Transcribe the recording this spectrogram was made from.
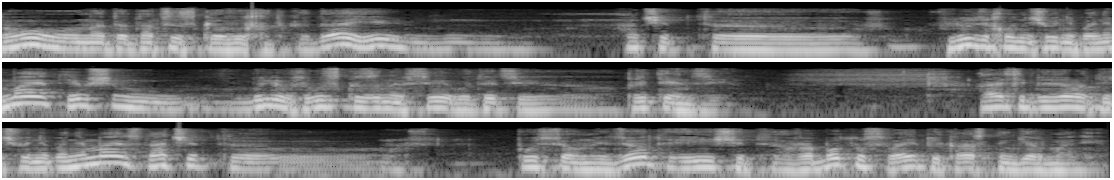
ну, это нацистская выходка, да, и, значит, в людях он ничего не понимает, и, в общем, были высказаны все вот эти претензии. А если Белерот ничего не понимает, значит, Пусть он идет и ищет работу в своей прекрасной Германии.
